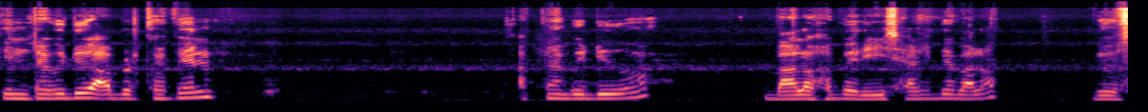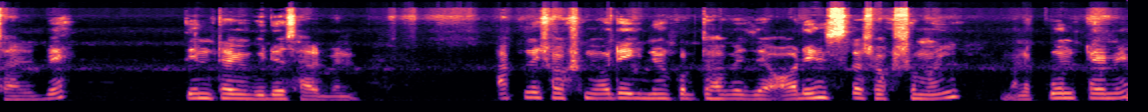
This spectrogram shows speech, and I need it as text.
তিনটা ভিডিও আপলোড করবেন। আপনার ভিডিও ভালো হবে রিচ আসবে ভালো ভিউস আসবে। তিন টাইমে ভিডিও ছাড়বেন। আপনি সবসময় ওইটা ইগনোর করতে হবে যে অডিয়েন্সটা সবসময় মানে কোন টাইমে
